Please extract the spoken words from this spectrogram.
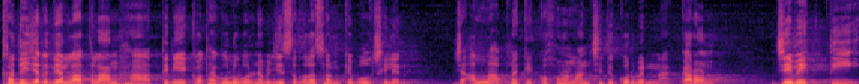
খাদিজা রদি আল্লাহ তালা আনহা, তিনি এই কথাগুলো বলেন, নবীজি সাল্লাহ সাল্লামকে বলছিলেন যে, আল্লাহ আপনাকে কখনো লাঞ্ছিত করবেন না। কারণ যে ব্যক্তি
